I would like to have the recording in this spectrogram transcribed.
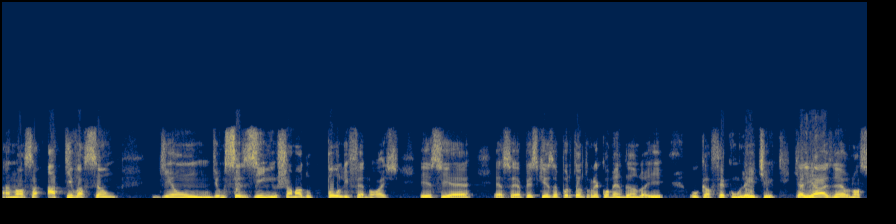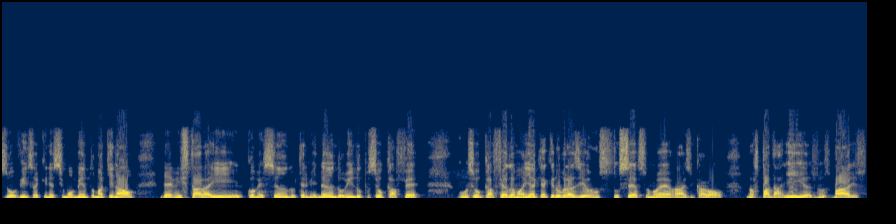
a nossa ativação de um, de um serzinho chamado polifenóis. Esse é, essa é a pesquisa, portanto, recomendando aí o café com leite, que aliás, né, os nossos ouvintes aqui nesse momento matinal devem estar aí começando, terminando, indo para o seu café com o seu café da manhã, que aqui no Brasil é um sucesso, não é, e Carol? Nas padarias, nos bares,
